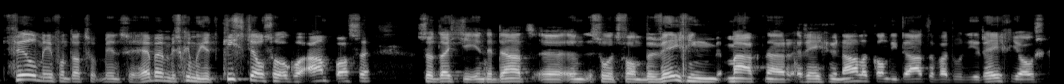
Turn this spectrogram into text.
veel meer van dat soort mensen hebben. Misschien moet je het kiesstelsel ook wel aanpassen, zodat je inderdaad uh, een soort van beweging maakt naar regionale kandidaten, waardoor die regio's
